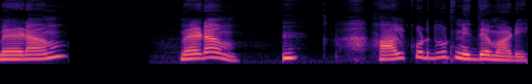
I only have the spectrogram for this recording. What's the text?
ಮೇಡಮ್ ಮೇಡಮ್ ಹ್ಮ್? ಹಾಲು ಕುಡಿದ್ಬಿಟ್ಟು ನಿದ್ದೆ ಮಾಡಿ.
